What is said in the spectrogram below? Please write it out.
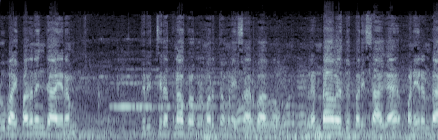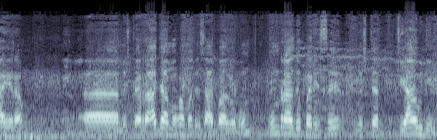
ரூபாய் பதினஞ்சாயிரம் திருச்சி ரத்னாகுளம் மருத்துவமனை சார்பாகவும் இரண்டாவது பரிசாக பனிரெண்டாயிரம் மிஸ்டர் ராஜா முகமது சார்பாகவும் மூன்றாவது பரிசு மிஸ்டர் ஜியாவுதீன்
